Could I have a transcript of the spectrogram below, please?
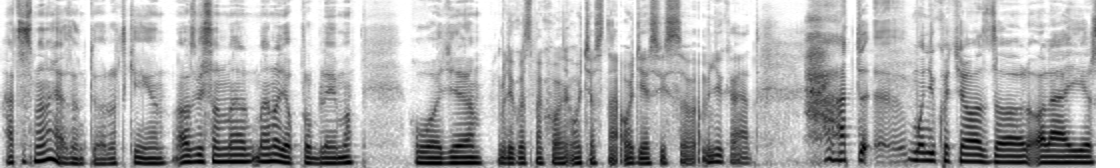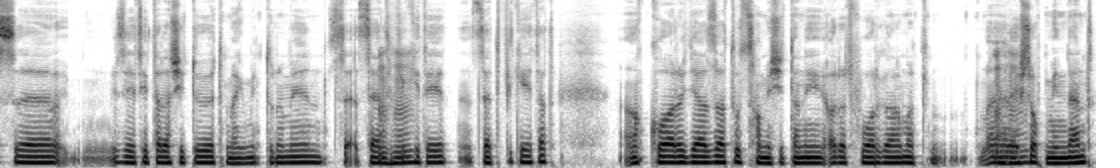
Hát azt már nehezen törött ki, igen. Az viszont már, már nagyobb probléma, hogy Mondjuk azt meg, hogy, hogy, használ, hogy érsz vissza. Mondjuk hát, Hát mondjuk, hogyha azzal aláírsz izét hitelesítőt, meg mit tudom én, certifikét, uh-huh. certifikétet, akkor ugye azzal tudsz hamisítani adott forgalmat, uh-huh. elég Mhm. sok mindent.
